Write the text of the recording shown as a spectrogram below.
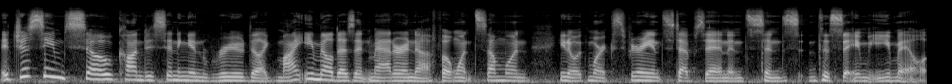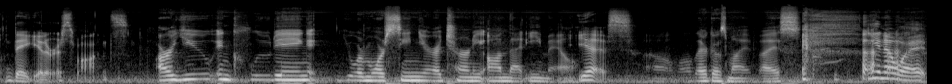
it just seems so condescending and rude. Like my email doesn't matter enough, but once someone you know with more experience steps in and sends the same email, they get a response. Are you including your more senior attorney on that email? Yes. Well, there goes my advice. you know what?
